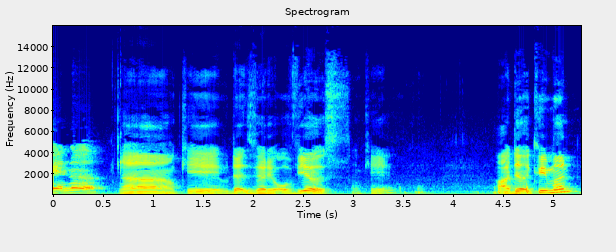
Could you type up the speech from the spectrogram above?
Scanner. Ah, okay. That's very obvious. Okay. Other equipment?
